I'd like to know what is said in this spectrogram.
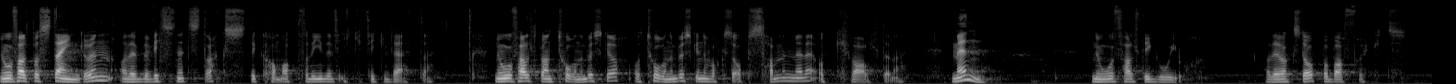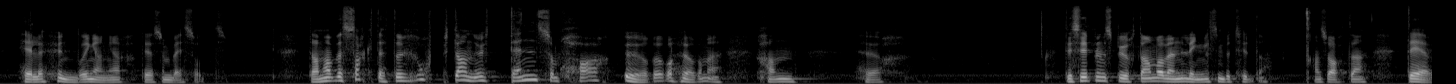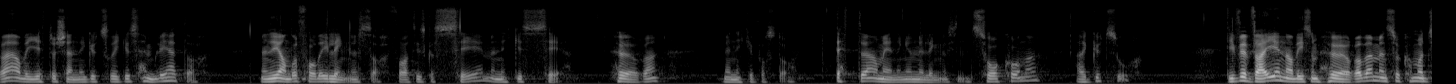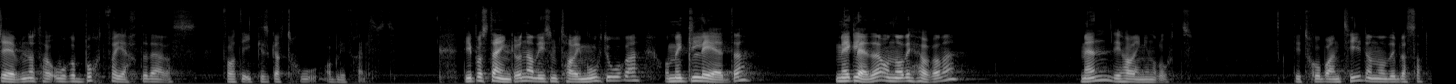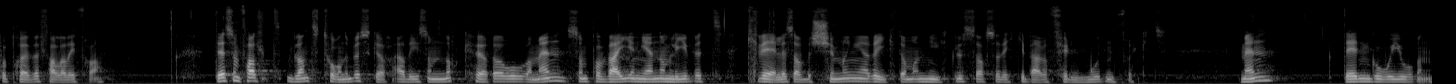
Noe falt på steingrunn, og det ble visnet straks. Det kom opp fordi det ikke fikk hvete. Noe falt blant tornebusker, og tornebuskene vokste opp sammen med det og kvalte det. Men noe falt i god jord, og det vokste opp og bar frukt. Hele hundre ganger det som ble sådd. Da han hadde sagt dette, ropte han ut, 'Den som har ører å høre med, han hør.' Disippelen spurte ham hva denne lignelsen betydde. Han svarte, 'Dere er det gitt å kjenne Guds rikes hemmeligheter.' Men de andre får det i lignelser, for at de skal se, men ikke se. Høre, men ikke forstå. Dette er meningen med lignelsen. Såkornet er Guds ord. De ved veien er de som hører det, men så kommer djevelen og tar ordet bort fra hjertet deres, for at de ikke skal tro og bli frelst. De på steingrunn er de som tar imot ordet, og med glede, med glede og når de hører det. Men de har ingen rot. De tror bare en tid, og når de blir satt på prøve, faller de fra. Det som falt blant tornebusker, er de som nok hører ordet, men som på veien gjennom livet kveles av bekymringer, rikdom og nytelser, så det ikke bærer fullmoden frukt. Men det er den gode jorden.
